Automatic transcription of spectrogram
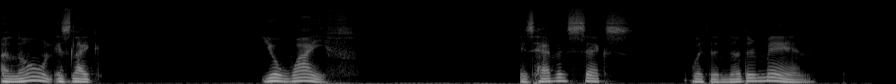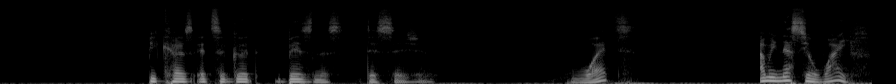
alone is like your wife is having sex with another man because it's a good business decision. What? I mean, that's your wife.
